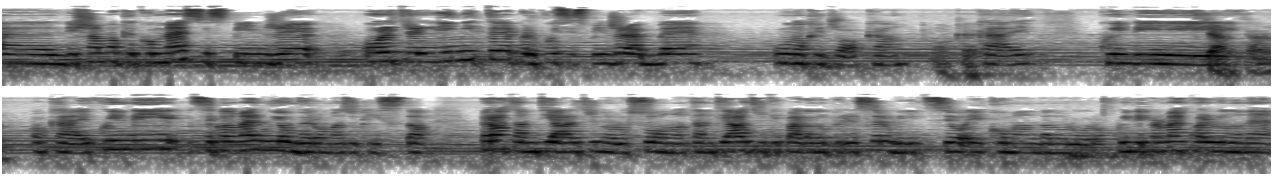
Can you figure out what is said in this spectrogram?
eh, diciamo che con me si spinge oltre il limite per cui si spingerebbe uno che gioca, Ok. ok? Quindi, chiaro. ok, quindi secondo me lui è un vero masochista, però tanti altri non lo sono, tanti altri ti pagano per il servizio e comandano loro, quindi per me quello non è,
